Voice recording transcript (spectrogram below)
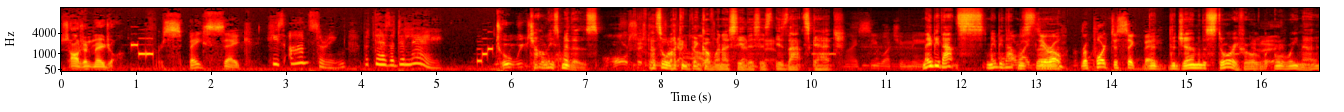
Sergeant Major. For space sake. He's answering, but there's a delay. Two weeks Charlie ago, Smithers. That's all I can think of when I see this is, is that sketch. I see what you mean. Maybe that's maybe that was the, Zero. Report to sickbay. the the germ of the story for all, all we know.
